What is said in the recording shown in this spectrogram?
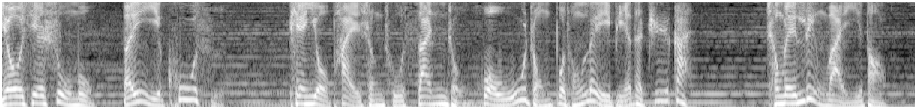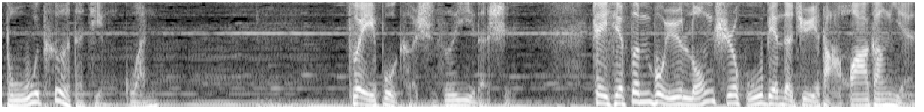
有些树木本已枯死，偏又派生出三种或五种不同类别的枝干，成为另外一道独特的景观。最不可思议的是，这些分布于龙池湖边的巨大花岗岩，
